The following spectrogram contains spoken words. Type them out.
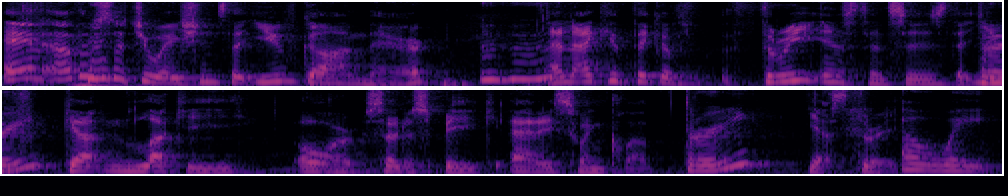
And other situations that you've gone there, and I can think of three instances that Mm-hmm. You've gotten lucky, or so to speak, at a swing club. three? Yes, three. Oh wait,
